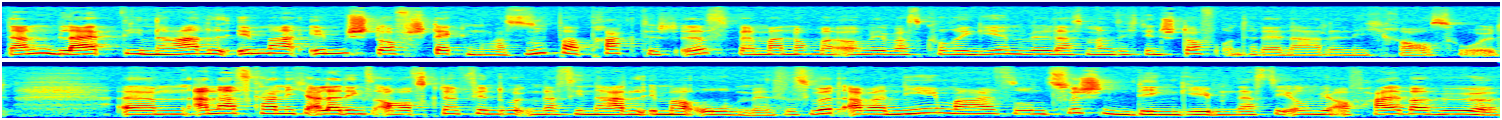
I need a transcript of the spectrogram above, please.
dann bleibt die Nadel immer im Stoff stecken, was super praktisch ist, wenn man nochmal irgendwie was korrigieren will, dass man sich den Stoff unter der Nadel nicht rausholt. Ähm, anders kann ich allerdings auch aufs Knöpfchen drücken, dass die Nadel immer oben ist. Es wird aber niemals so ein Zwischending geben, dass die irgendwie auf halber Höhe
